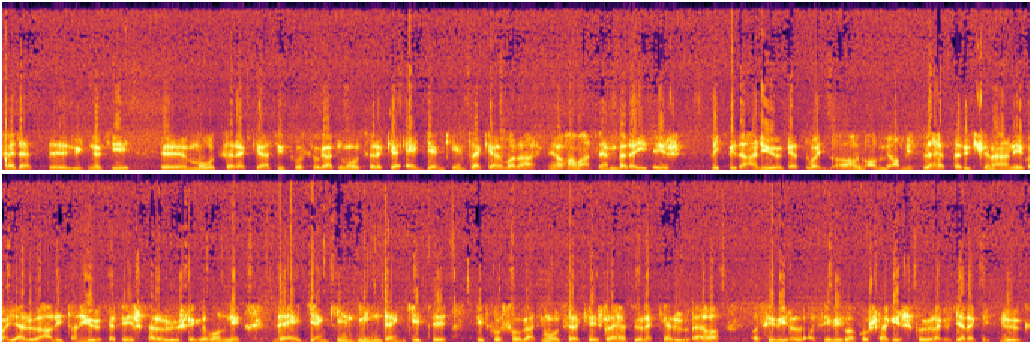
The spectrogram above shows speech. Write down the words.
fedett ügynöki módszerekkel, titkosszolgálati módszerekkel egyenként le kell varásni a Hamas embereit, és likvidálni őket, vagy a, amit lehet velük csinálni, vagy előállítani őket és felelősségre vonni, de egyenként mindenkit titkosszolgálati módszerekkel és lehetőleg kerülve a, a, civil, a civil lakosság, és főleg a gyerekek, nők,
